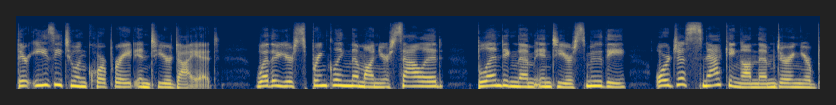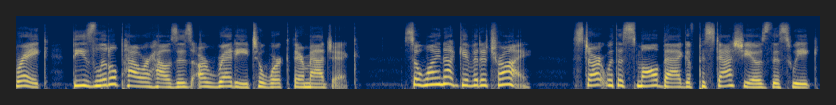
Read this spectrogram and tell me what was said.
They're easy to incorporate into your diet. Whether you're sprinkling them on your salad, blending them into your smoothie, or just snacking on them during your break, these little powerhouses are ready to work their magic. So why not give it a try? Start with a small bag of pistachios this week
